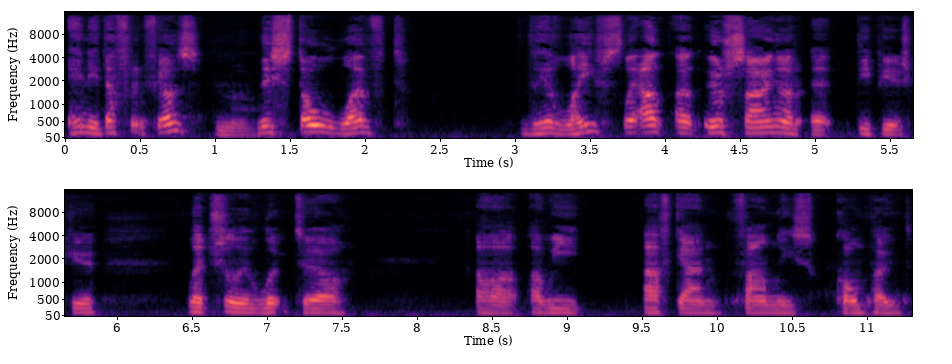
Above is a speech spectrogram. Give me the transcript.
any different for us? No. they still lived their lives. Like our, our sanger at DPHQ literally looked to a, a, a wee Afghan family's compound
